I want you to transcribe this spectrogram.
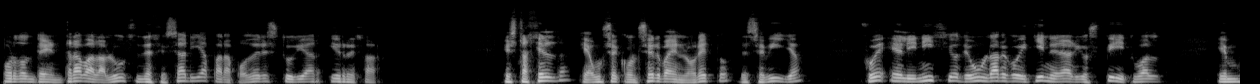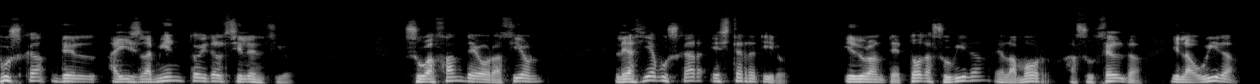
por donde entraba la luz necesaria para poder estudiar y rezar. Esta celda, que aún se conserva en Loreto, de Sevilla, fue el inicio de un largo itinerario espiritual en busca del aislamiento y del silencio, su afán de oración le hacía buscar este retiro, y durante toda su vida el amor a su celda y la huida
